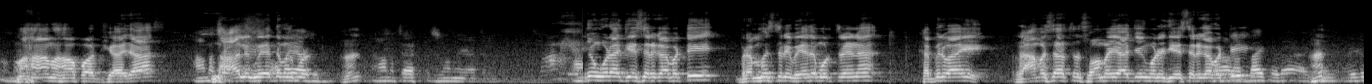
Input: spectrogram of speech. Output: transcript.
మహామహోపాధ్యాయ నాలుగు వేదములు యజ్ఞం కూడా చేశారు కాబట్టి బ్రహ్మశ్రీ వేదమూర్తులైన కపిలవాయి రామశాస్త్ర సోమయాజ్యం కూడా చేశారు కాబట్టి వీడు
